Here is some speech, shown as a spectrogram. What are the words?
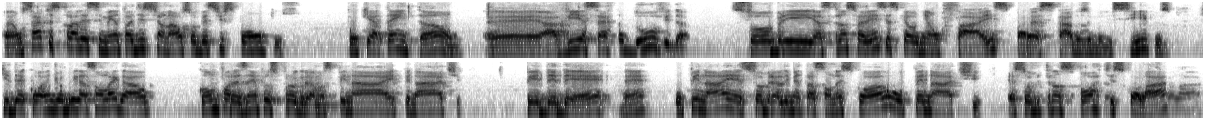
é, um certo esclarecimento adicional sobre esses pontos, porque até então é, havia certa dúvida sobre as transferências que a União faz para estados e municípios que decorrem de obrigação legal, como, por exemplo, os programas PNAE, PNAT, PDDE. Né? O PNAE é sobre alimentação na escola, o PNAT é sobre transporte escolar, escolar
